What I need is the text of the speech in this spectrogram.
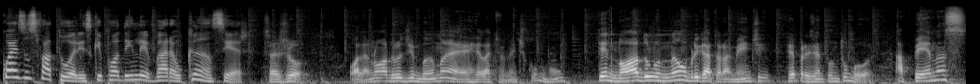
Quais os fatores que podem levar ao câncer? Sérgio, olha, nódulo de mama é relativamente comum ter nódulo não obrigatoriamente representa um tumor. Apenas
